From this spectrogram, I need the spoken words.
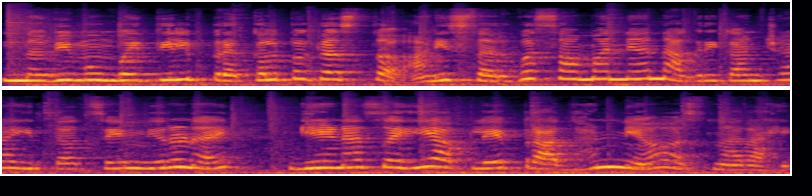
नवी मुंबईतील प्रकल्पग्रस्त आणि सर्वसामान्य नागरिकांच्या हिताचे निर्णय घेण्याचंही आपले प्राधान्य असणार आहे.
